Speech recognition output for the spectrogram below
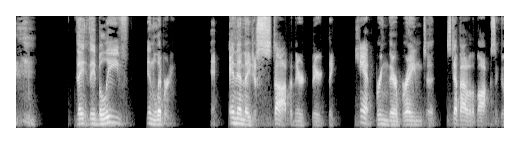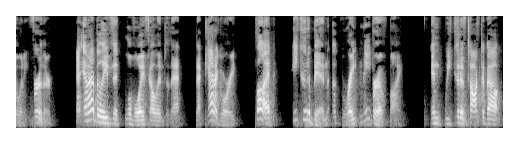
they they believe in liberty, and then they just stop, and they're they they can't bring their brain to step out of the box and go any further. And I believe that LaVoy fell into that that category, but he could have been a great neighbor of mine. And we could have talked about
